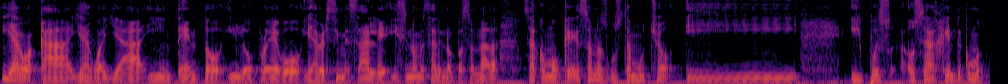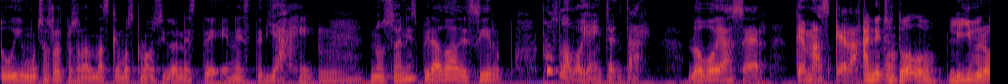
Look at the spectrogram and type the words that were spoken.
y hago acá, y hago allá, y intento, y lo pruebo, y a ver si me sale, y si no me sale no pasó nada. O sea, como que eso nos gusta mucho y... Y pues, o sea, gente como tú y muchas otras personas más que hemos conocido en este, en este viaje, Mm. nos han inspirado a decir, pues lo voy a intentar, lo voy a hacer, ¿qué más queda? Han hecho ¿no? todo. Libro,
